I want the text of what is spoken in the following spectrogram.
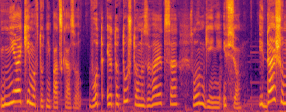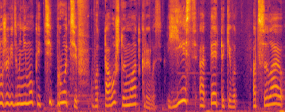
Ни Акимов тут не подсказывал. Вот это то, что называется словом гений, и все. И дальше он уже, видимо, не мог идти против вот того, что ему открылось. Есть, опять-таки, вот отсылаю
